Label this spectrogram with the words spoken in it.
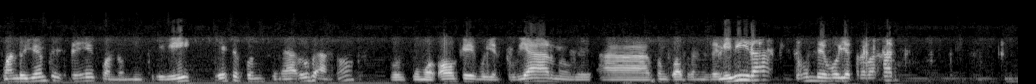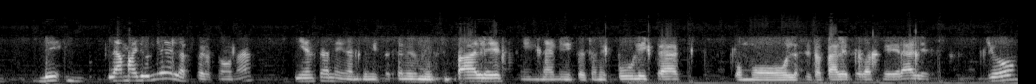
Cuando yo empecé, cuando me inscribí, esa fue mi primera duda, ¿no? Pues como, ok, voy a estudiar, me voy a- son cuatro años de mi vida, ¿dónde voy a trabajar? De, la mayoría de las personas piensan en administraciones municipales, en administraciones públicas, como las estatales o las federales. Yo,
